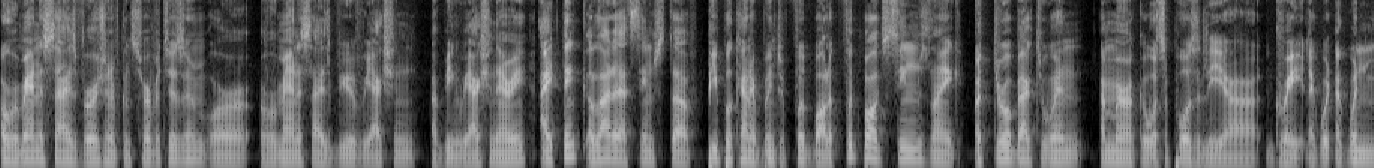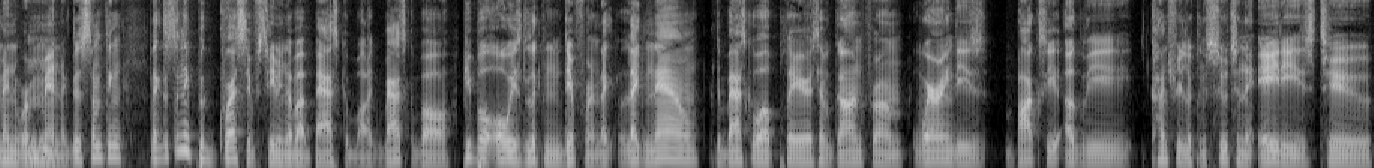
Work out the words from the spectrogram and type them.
a romanticized version of conservatism or a romanticized view of reaction of being reactionary. I think a lot of that same stuff people kind of bring to football. Like football seems like a throwback to when America was supposedly uh great, like when, like when men were men. Like there's something like there's something progressive seeming about basketball. Like basketball, people are always looking different. Like like now the basketball players have gone from wearing these boxy, ugly country looking suits in the 80s to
